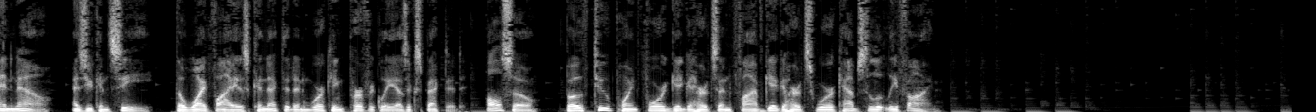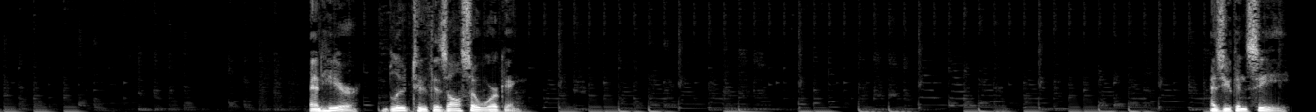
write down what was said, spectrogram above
And now, as you can see, the Wi-Fi is connected and working perfectly as expected. Also, both 2.4 GHz and 5 GHz work absolutely fine. And here, Bluetooth is also working. As you can see,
